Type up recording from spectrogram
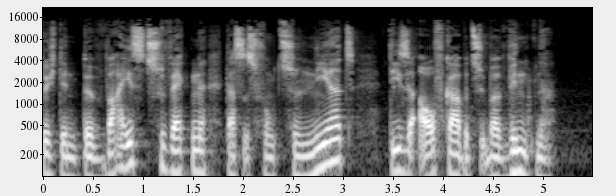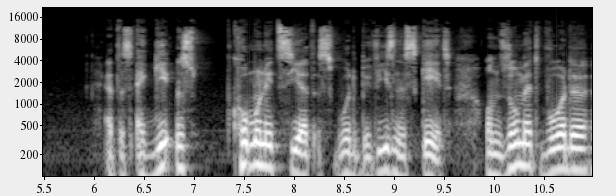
durch den Beweis zu wecken, dass es funktioniert, diese Aufgabe zu überwinden. Er hat das Ergebnis kommuniziert, es wurde bewiesen, es geht. Und somit wurde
